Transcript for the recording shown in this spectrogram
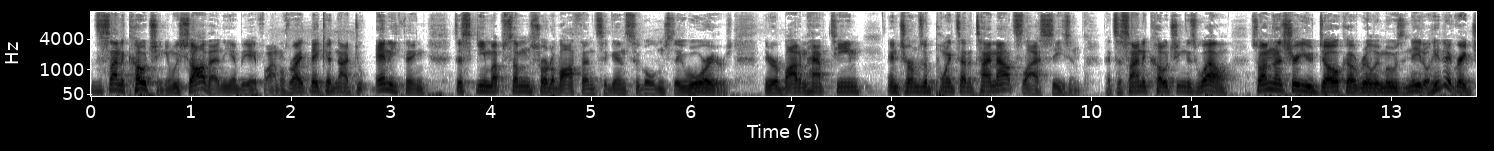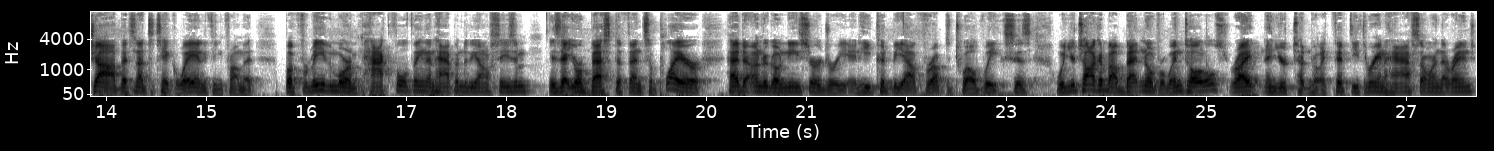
It's a sign of coaching, and we saw that in the NBA Finals. Right? They could not do anything to scheme up some sort of offense against the Golden State Warriors. They were a bottom half team in terms of points out of timeouts last season. That's a sign of coaching as well. So I'm not sure Udoka really moves the needle. He did a great job. That's not to take away anything from it. But for me, the more impactful thing that happened to the offseason is that your best defensive player had to undergo knee surgery and he could be out for up to 12 weeks. Because when you're talking about betting over win totals, right, and you're t- like 53 and a half, somewhere in that range,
